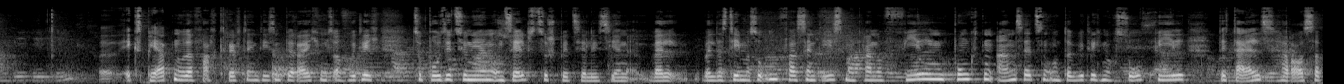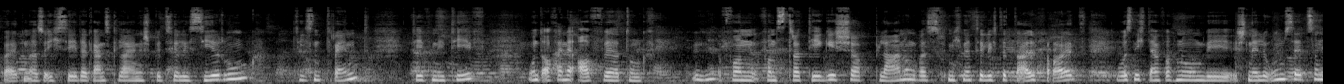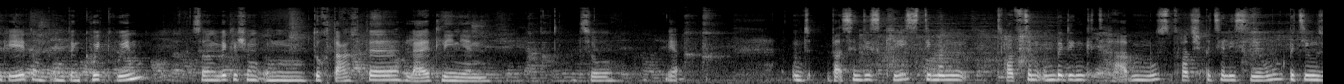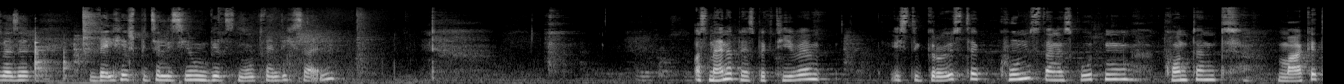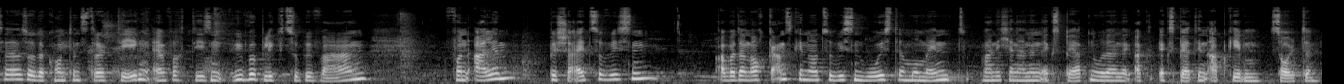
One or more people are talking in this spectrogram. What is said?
Experten oder Fachkräfte in diesem Bereich uns auch wirklich zu positionieren und selbst zu spezialisieren, weil, weil das Thema so umfassend ist. Man kann auf vielen Punkten ansetzen und da wirklich noch so viel Details herausarbeiten. Also ich sehe da ganz klar eine Spezialisierung, diesen Trend, definitiv, und auch eine Aufwertung von, von strategischer Planung, was mich natürlich total freut, wo es nicht einfach nur um die schnelle Umsetzung geht und um den Quick Win, sondern wirklich um, um durchdachte Leitlinien. So, ja. Und was sind die Skills, die man trotzdem unbedingt haben muss, trotz Spezialisierung? Beziehungsweise welche Spezialisierung wird notwendig sein? Aus meiner Perspektive ist die größte Kunst eines guten Content-Marketers oder Content-Strategen einfach diesen Überblick zu bewahren, von allem Bescheid zu wissen, aber dann auch ganz genau zu wissen, wo ist der Moment, wann ich an einen Experten oder eine Expertin abgeben sollte.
